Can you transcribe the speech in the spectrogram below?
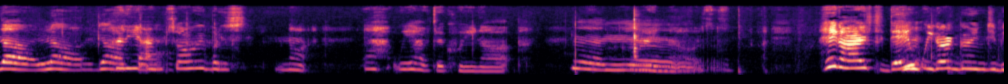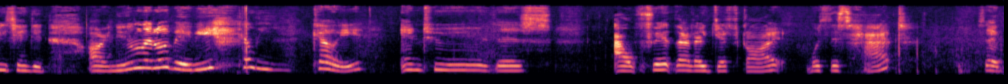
La, la, la, Honey. I'm sorry, but it's not. Ah, we have to clean up. I know. Hey guys, today mm. we are going to be changing our new little baby, Kelli. Kelli, into this outfit that I just got with this hat. So,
